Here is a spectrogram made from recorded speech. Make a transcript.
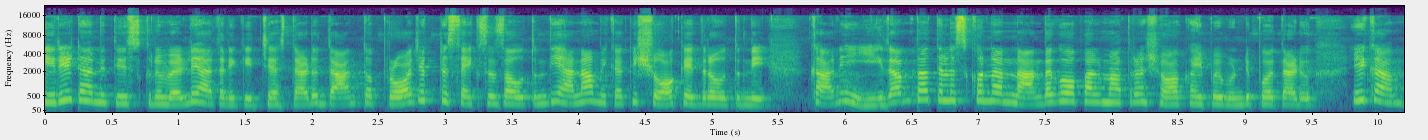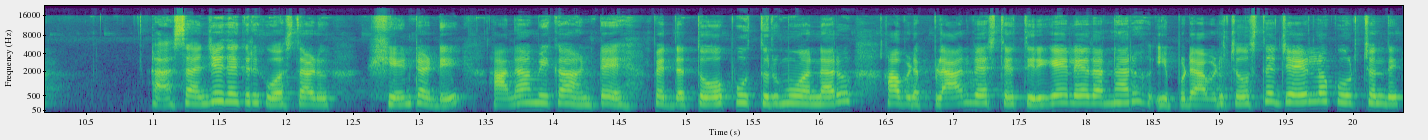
కిరీటాన్ని తీసుకుని వెళ్ళి అతనికి ఇచ్చేస్తాడు. దాంతో ప్రాజెక్ట్ సక్సెస్ అవుతుంది. అనామికకి షాక్ ఎదురవుతుంది. కానీ ఇదంతా తెలుసుకున్న నందగోపాల్ మాత్రం షాక్ అయిపోయి ఉండిపోతాడు. ఇక సంజయ్ దగ్గరికి వస్తాడు. ఏంటండి? అనామిక అంటే పెద్ద తోపు తురుము అన్నారు. ఆవిడ ప్లాన్ వేస్తే తిరిగే లేదన్నారు. ఇప్పుడు ఆవిడ చూస్తే జైల్లో కూర్చుంది.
